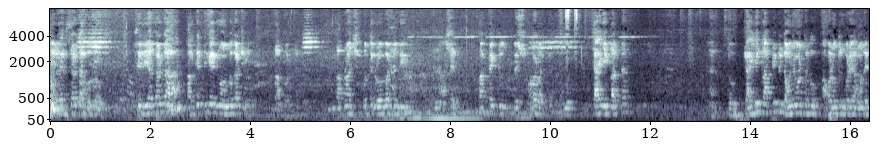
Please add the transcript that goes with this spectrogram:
যে রিহার্সালটা হতো সেই রিহার্সালটা কালকের থেকে একদম অন্ধকার ছিল ক্লাব ঘরটা আপনার প্রত্যেক রোববার যদি আসেন ক্লাবটা একটু বেশ ভালো লাগবে। চাই যে ক্লাবটা হ্যাঁ তো চাই যে ক্লাবটা একটু জমজমাট থাকুক। আবার নতুন করে আমাদের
